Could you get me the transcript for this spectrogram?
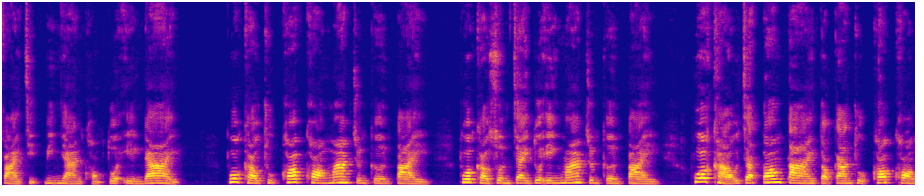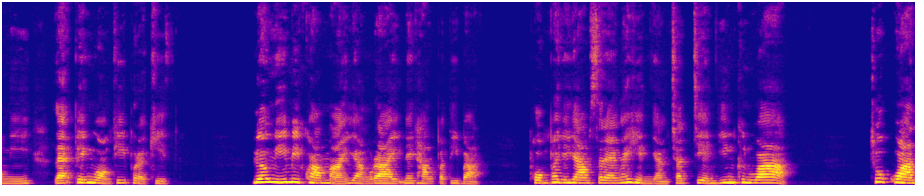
ฝ่ายจิตวิญญาณของตัวเองได้ พวกเขาถูกครอบครองมากจนเกินไป พวกเขาสนใจตัวเองมากจนเกินไป พวกเขาจะต้องตายต่อการถูกครอบครองนี้ และเพ่งมองที่พระคริสต์ เรื่องนี้มีความหมายอย่างไรในทางปฏิบัติ ผมพยายามแสดงให้เห็นอย่างชัดเจนยิ่งขึ้นว่า ทุกวัน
